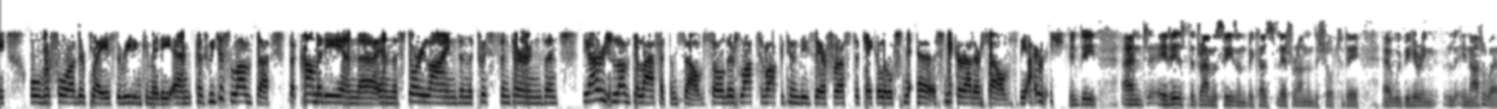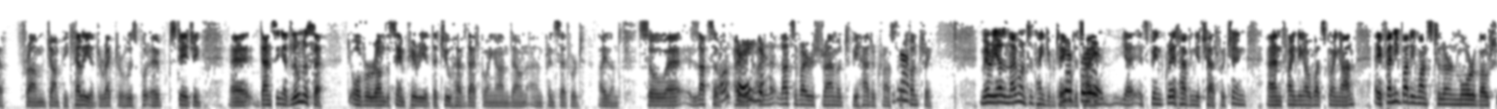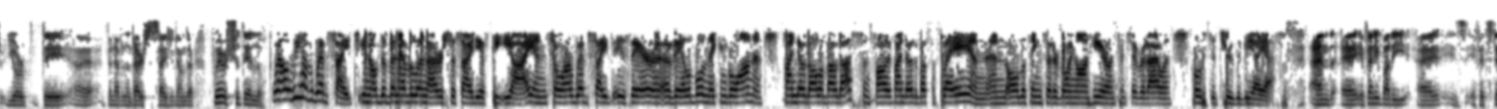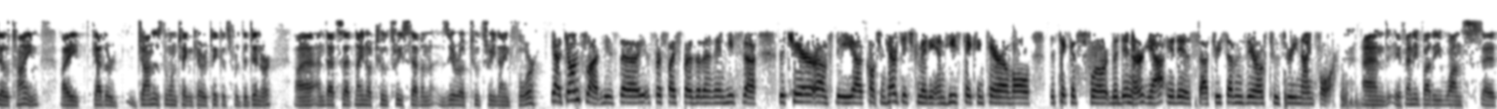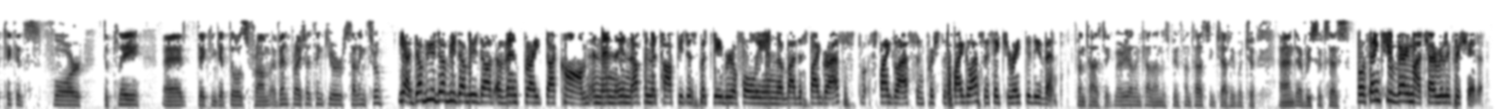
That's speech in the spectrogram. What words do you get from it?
over four other plays, the reading committee, and because we just love the the comedy and the and the storylines and the twists and turns, and the Irish love to laugh at themselves. So there's lots of opportunities there for us to take a little sn- uh, snicker at ourselves, the Irish. Indeed, and it is the drama season because later on in the show today uh, we'll be hearing in Ottawa from John P. Kelly, a director who is put, uh, staging uh, Dancing at Lughnasa over around the same period that you have that going on down on Prince Edward Island. So uh, lots of okay, Irish, yeah. lots of Irish drama to be had across yeah. the country. Mary Ellen, I want to thank you for taking yes, the time. Yeah, it's been great having a chat with you and finding out what's going on. If anybody wants to learn more about your the uh, Benevolent Irish Society down there, where should they look? Well, we have a website, you know, the Benevolent Irish Society of PEI, and so our website is there uh, available, and they can go on and find out all about us and find out about the play and and all the things that are going on here on Prince Edward Island, hosted through the BIS. And uh, if anybody uh, is if it's still time, I gather John is the one taking care of tickets for the dinner, uh, and that's at 902-370-2394. Yeah, John Flood. He's the first vice president, and he's uh, the chair of the uh, Culture and Heritage Committee, and he's taking care of all the tickets for the dinner. Yeah, it is uh, three seven zero two three nine four. And if anybody wants uh, tickets for the play Uh, they can get those from Eventbrite, I think you're selling through. Yeah, www.eventbrite.com, and then in up in the top you just put Gabriel Foley in the, by the spyglass, spyglass, and push the spyglass, and it takes you right to the event. Fantastic, Mary Ellen Callaghan has been fantastic chatting with you, and every success. Well, thank you very much. I really appreciate it.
